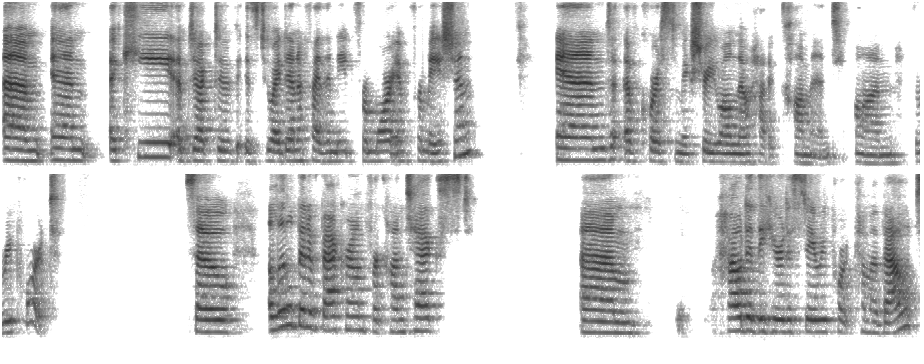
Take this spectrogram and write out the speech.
Um, and a key objective is to identify the need for more information and of course to make sure you all know how to comment on the report. So a little bit of background for context. Um, how did the Here to Stay report come about?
